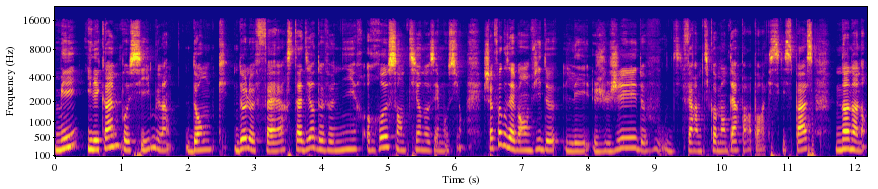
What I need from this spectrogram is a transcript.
Mais il est quand même possible donc de le faire, c'est-à-dire de venir ressentir nos émotions. Chaque fois que vous avez envie de les juger, de vous faire un petit commentaire par rapport à ce qui se passe, non, non, non,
